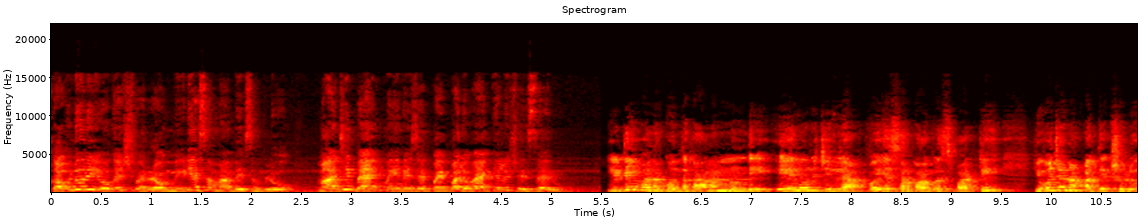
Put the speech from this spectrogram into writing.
కవలూరి యోగేశ్వరరావు మీడియా సమావేశంలో మాజీ బ్యాంక్ మేనేజర్పై పలు వ్యాఖ్యలు చేశారు. ఇటీవల కొంతకాలం నుండి ఏలూరు జిల్లా వైఎస్ఆర్ కాంగ్రెస్ పార్టీ యువజన అధ్యక్షుడు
